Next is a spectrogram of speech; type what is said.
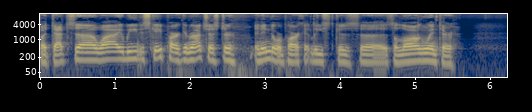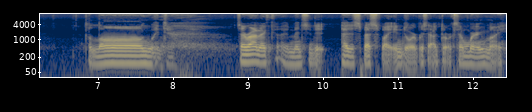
But that's uh, why we need a skate park in Rochester, an indoor park at least, because uh, it's a long winter. It's a long winter. It's ironic I mentioned it. I had to specify indoor versus outdoor because I'm wearing my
